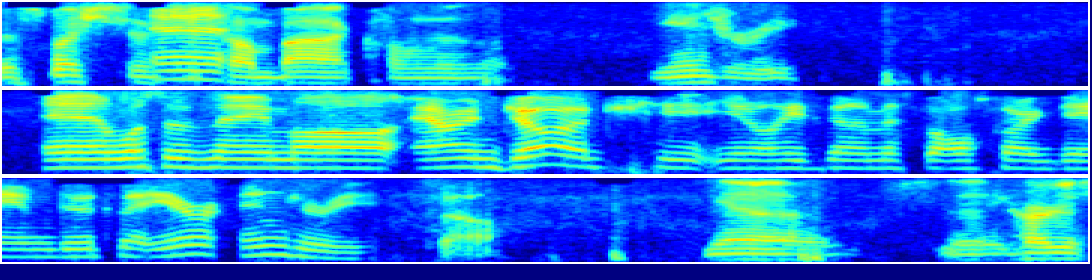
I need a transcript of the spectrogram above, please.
especially since And- he come back from the, the injury. And what's his name? Uh, Aaron Judge. He you know he's gonna miss the All Star game due to ear injury. So Yeah, he hurt his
